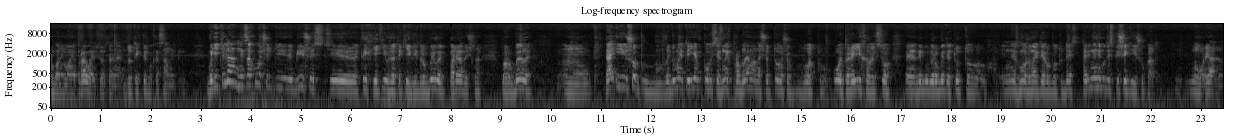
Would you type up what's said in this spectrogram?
бо немає права і все остальне. До тих пір, поки сам не піде. Водітеля не захочуть е, більшість е, тих, які вже такі відробили, порядочно поробили. Та і що, ви думаєте, є в когось із них проблема насчет того, щоб от ой, переїхали, все, не буду робити тут, то не зможу знайти роботу десь. Та він і не буде спішити її шукати. Ну, реально.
